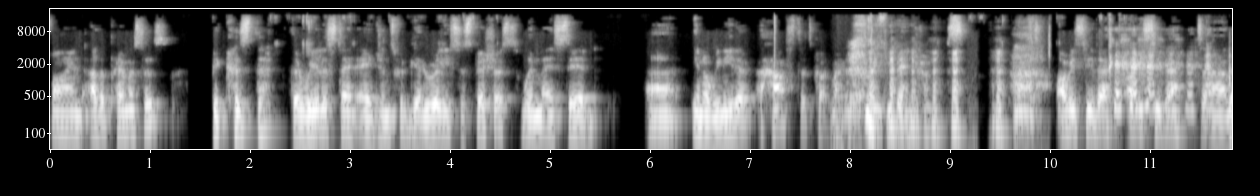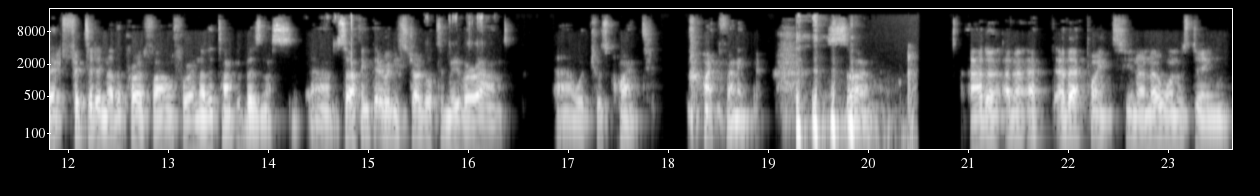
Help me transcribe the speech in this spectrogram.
find other premises because the, the real estate agents would get really suspicious when they said uh, you know we need a, a house that's got like 20 bedrooms obviously that obviously that uh, that fitted another profile for another type of business. Um, so I think they really struggled to move around, uh, which was quite quite funny. so I don't, I don't at, at that point, you know, no one was doing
